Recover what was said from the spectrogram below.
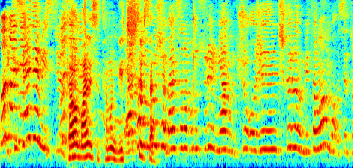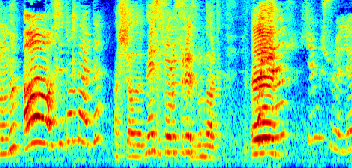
Bana İkisini de mi istiyorsun? Tamam annesi tamam Ya geçiştir tamam sen. boş ver ben sana bunu sürerim Yağmur. Şu ojelerini çıkaralım bir tamam mı asetonla? Aa aseton nerede? Aşağıda. Neyse sonra süreriz bunu da artık. Ee, Hayır. Şimdi sürelim.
